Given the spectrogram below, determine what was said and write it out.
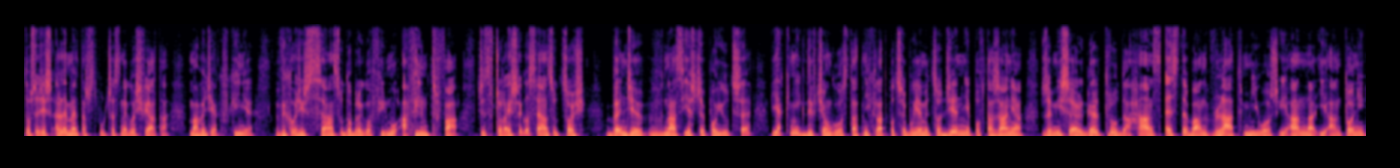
To przecież elementarz współczesnego świata. Ma być jak w kinie. Wychodzisz z seansu dobrego filmu, a film trwa. Czy z wczorajszego seansu coś będzie w nas jeszcze pojutrze. Jak nigdy w ciągu ostatnich lat potrzebujemy codziennie powtarzania, że Michel, Geltruda, Hans, Esteban, Vlad, Miłosz i Anna i Antoni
